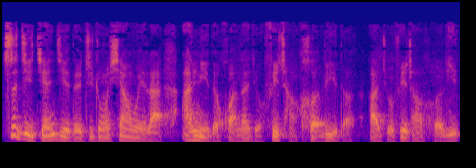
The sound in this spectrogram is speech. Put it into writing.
自己讲解的这种相位来安利的话，那就非常合理的啊，就非常合理。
